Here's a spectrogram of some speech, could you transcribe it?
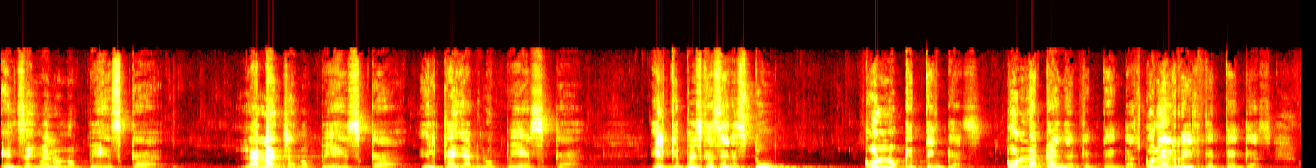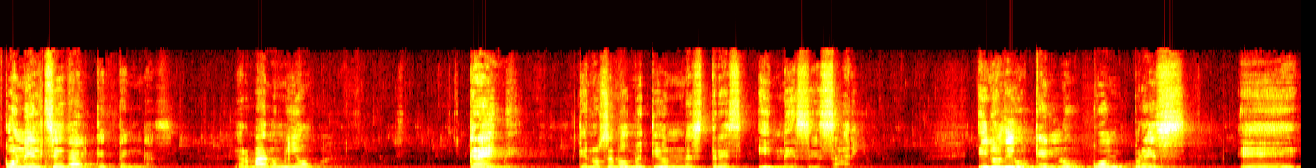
el señuelo no pesca, la lancha no pesca, el kayak no pesca. El que pescas eres tú, con lo que tengas, con la caña que tengas, con el reel que tengas, con el sedal que tengas. Hermano mío, créeme que nos hemos metido en un estrés innecesario. Y no digo que no compres eh,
